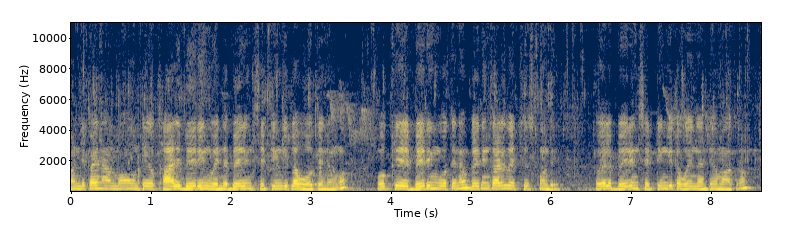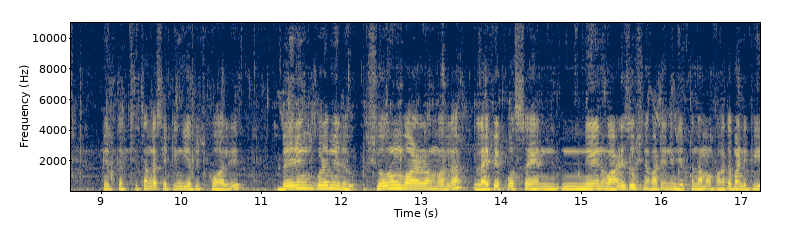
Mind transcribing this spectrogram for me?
బండి పైన అనుభవం ఉంటే ఖాళీ బేరింగ్ పోయింది. బేరింగ్ సెట్టింగ్ ఇట్లా పోతేనేమో ఓకే బేరింగ్ పోతేనేమో బేరింగ్ కాడికి తెచ్చేసుకోండి. ఒకవేళ బేరింగ్ సెట్టింగ్ ఇట్లా పోయిందంటే మాత్రం మీరు ఖచ్చితంగా సెట్టింగ్ చేయించుకోవాలి బేరింగ్ కూడా మీరు షోరూమ్ వాడడం వల్ల లైఫ్ ఎక్కువ వస్తాయి నేను వాడి చూసిన కాబట్టి నేను చెప్తున్నా మా పాత బండికి.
